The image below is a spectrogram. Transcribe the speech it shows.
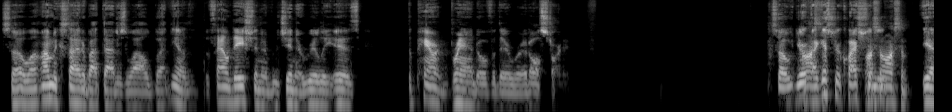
So uh, I'm excited about that as well. But you know, the foundation in Virginia really is the parent brand over there where it all started. So your, awesome. I guess your question, awesome, awesome. yeah,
